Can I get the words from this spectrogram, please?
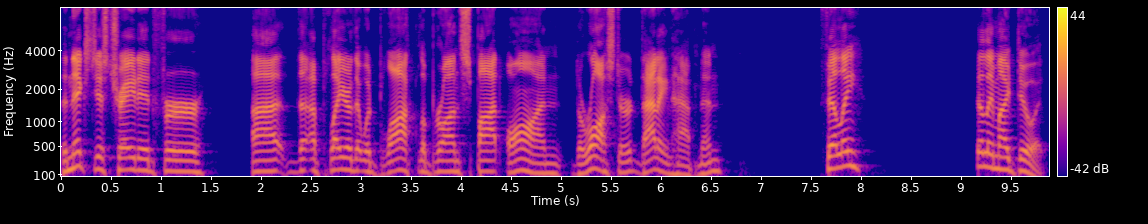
The Knicks just traded for uh, the, a player that would block LeBron's spot on the roster. That ain't happening. Philly, Philly might do it.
